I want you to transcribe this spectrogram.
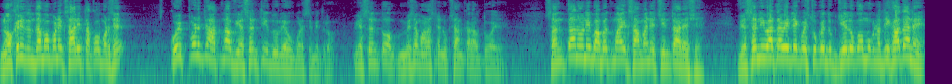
નોકરી ધંધામાં પણ એક સારી તકો મળશે. કોઈ પણ જાતના વ્યસનથી દૂર રહેવું પડશે મિત્રો. વ્યસન તો હંમેશા માણસને નુકસાન કરાવતું હોય છે. સંતાનોની બાબતમાં એક સામાન્ય ચિંતા રહેશે વ્યસનની વાત આવે એટલે એક વસ્તુ કહી દઉં, જે લોકો અમુક નથી ખાતા ને,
